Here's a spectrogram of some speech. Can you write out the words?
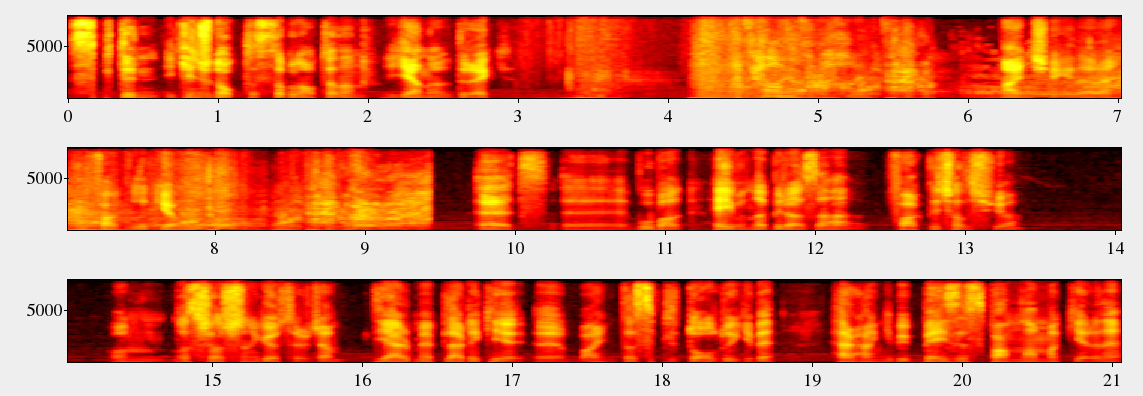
Speed'in ikinci noktası bu noktanın yanı direkt. Aynı şekilde herhangi bir farklılık yok. Evet, eee, bu bug Haven'da biraz daha farklı çalışıyor. Onun nasıl çalıştığını göstereceğim. Diğer maplerdeki e, Bind'da Split'te olduğu gibi herhangi bir base'e spamlanmak yerine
